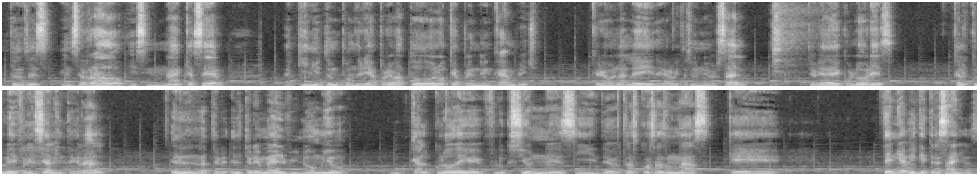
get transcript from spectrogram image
Entonces, encerrado y sin nada que hacer, aquí Newton pondría a prueba todo lo que aprendió en Cambridge. Creó la ley de gravitación universal, teoría de colores, cálculo diferencial integral, el, el teorema del binomio, cálculo de fluxiones y de otras cosas más que tenía 23 años.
